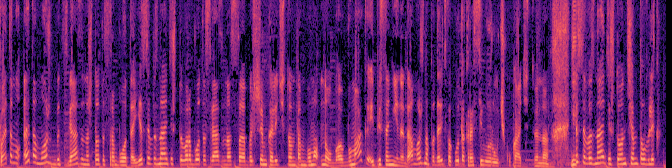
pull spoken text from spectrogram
Поэтому это может быть связано что-то с работой. Если вы знаете, что его работа связана с большим количеством там бума, ну, бумаг и писанины, да, можно подарить какую-то красивую ручку качественную. Если вы знаете, что он чем-то увлекается,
